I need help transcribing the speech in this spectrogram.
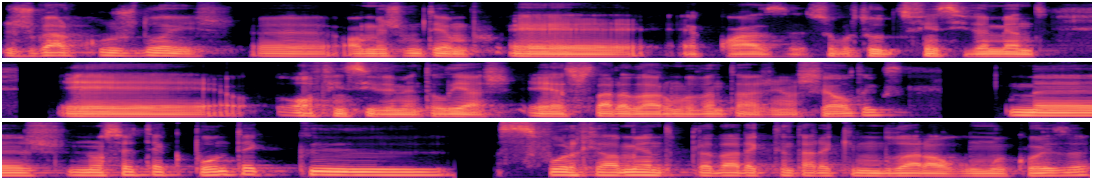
jogar com os dois uh, ao mesmo tempo é, é quase, sobretudo defensivamente, é ofensivamente, aliás, é estar a dar uma vantagem aos Celtics, mas não sei até que ponto é que se for realmente para dar, é que tentar aqui mudar alguma coisa,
